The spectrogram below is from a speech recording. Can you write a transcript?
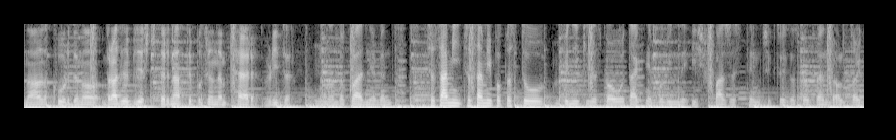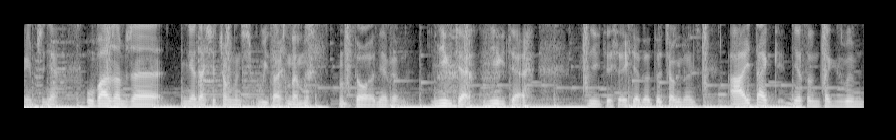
no ale kurde, no Bradley Bill jest 14 pod względem per w lidze. No dokładnie, więc czasami, czasami po prostu wyniki zespołu tak nie powinny iść w parze z tym, czy ktoś został do All-Star Game, czy nie. Uważam, że nie da się ciągnąć Wizards Samemu. to, nie wiem, nigdzie, nigdzie, nigdzie się ich nie da dociągnąć. A i tak nie są w tak złym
